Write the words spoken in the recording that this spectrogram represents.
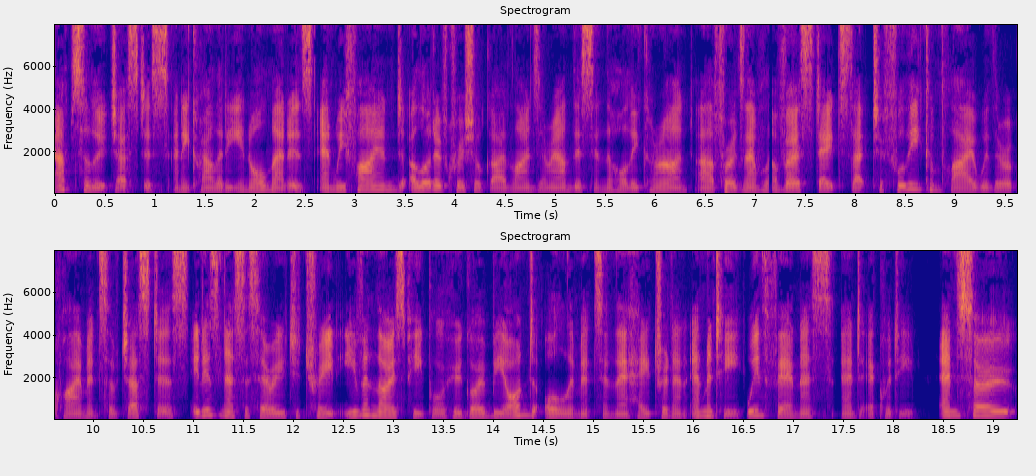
absolute justice and equality in all matters, and we find a lot of crucial guidelines around this in the Holy Quran. Uh, for example, a verse states that to fully comply with the requirements of justice, it is necessary to treat even those people who go beyond all limits in their hatred and enmity with fairness and equity. And so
